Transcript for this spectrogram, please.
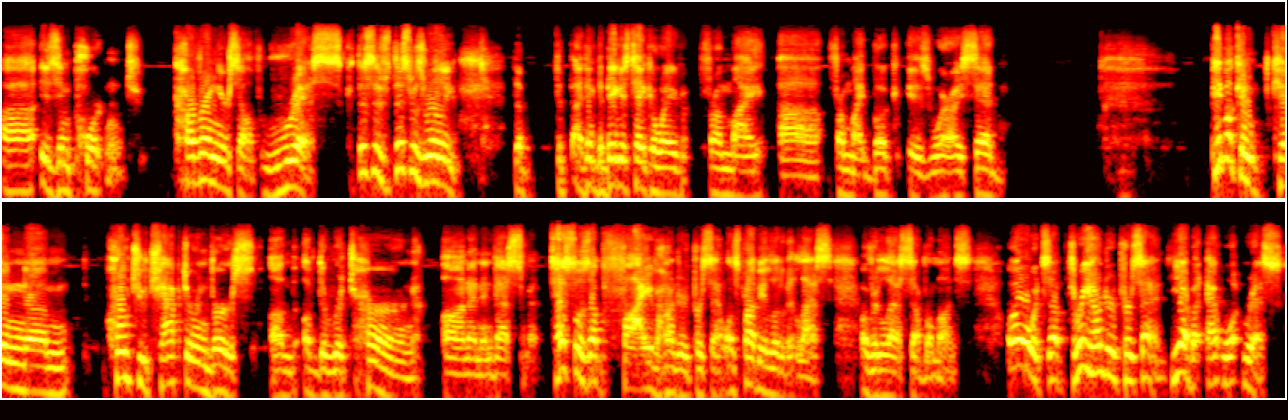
uh, is important. Covering yourself, risk. This is this was really the, the I think the biggest takeaway from my uh, from my book is where I said people can can um, quote you chapter and verse on of the return on an investment. Tesla's up 500%. Well, it's probably a little bit less over the last several months. Oh, it's up 300%. Yeah, but at what risk?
